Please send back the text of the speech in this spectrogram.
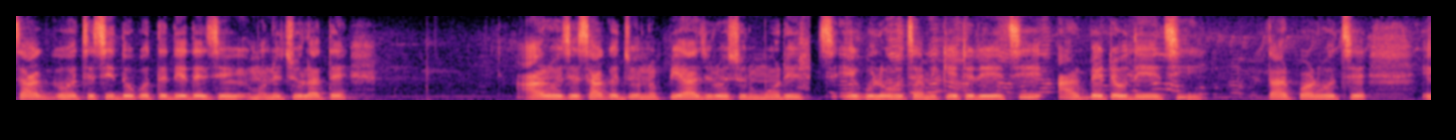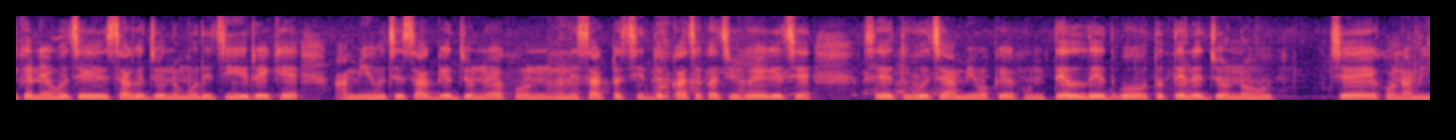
শাক হচ্ছে সিদ্ধ করতে দিয়ে দিয়েছে মানে চুলাতে। আর হচ্ছে শাকের জন্য পেঁয়াজ, রসুন, মরিচ, এগুলো হচ্ছে আমি কেটে দিয়েছি আর বেটেও দিয়েছি। তারপর হচ্ছে এখানে হচ্ছে শাকের জন্য মরিচ ইয়ে রেখে আমি হচ্ছে শাকের জন্য এখন মানে শাকটা সিদ্ধর কাছাকাছি হয়ে গেছে, সেহেতু হচ্ছে আমি ওকে এখন তেল দিয়ে দেবো। তো তেলের জন্য হচ্ছে এখন আমি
